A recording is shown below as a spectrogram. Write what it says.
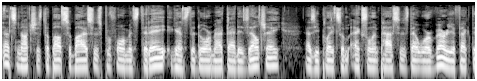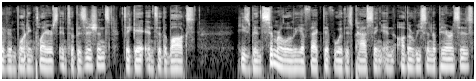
That's not just about Ceballos' performance today against the doormat that is Elche, as he played some excellent passes that were very effective in putting players into positions to get into the box. He's been similarly effective with his passing in other recent appearances,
